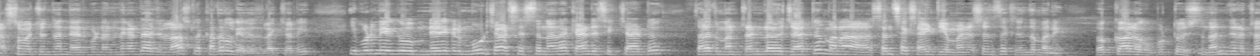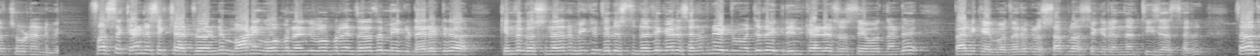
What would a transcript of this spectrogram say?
నష్టం వచ్చిందని నేను అనుకుంటాను ఎందుకంటే అది లాస్ట్లో కదలలేదు అసలు యాక్చువల్లీ ఇప్పుడు మీకు నేను ఇక్కడ మూడు చార్ట్స్ ఇస్తున్నాను. క్యాండిస్టిక్ చార్ట్ తర్వాత మన ట్రెండ్ లెవెల్ చార్ట్ మన సెన్సెక్స్ ఐటీఎం మన సెన్సెక్స్ ఇందమని మనీ ఒక ఒక పుట్టు ఇస్తున్నాను. దీని ఒకసారి చూడండి మీరు. ఫస్ట్ క్యాండిస్టిక్ చార్ట్ చూడండి. మార్నింగ్ ఓపెన్ అయింది. ఓపెన్ అయిన తర్వాత మీకు డైరెక్ట్గా కిందకు వస్తున్నదని మీకు తెలుస్తున్నది. కానీ సడన్గా ఇటు మధ్యలో గ్రీన్ క్యాండిల్స్ వస్తే ఏమవుతుందంటే పానిక్ అయిపోతారు. ఇక్కడ స్టాప్ లాస్ దగ్గర ఉందని తీసేస్తారు. తర్వాత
